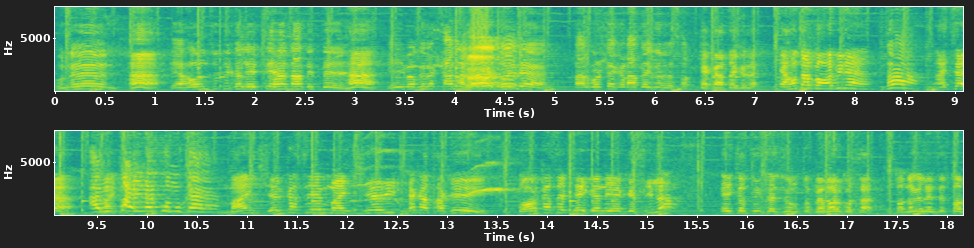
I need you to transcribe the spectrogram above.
শুনেন হ্যাঁ। এখন যদি খালি টেহা না দিতেন হ্যাঁ। এইভাবে কানে ধরে তারপর টাকাটা আদায় করে সব। টাকা আদায় করে। এখন তার না? না। আচ্ছা আমি পাই না কমুকা। মাইনসের কাছে মাইনসেরই ঠেকা থাকে। তোর কাছে ঠেকা নিয়ে গেছিলাম এই তো তুই সমস্ত ব্যবহার করছ তোর নাকি লেনদেন তোর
